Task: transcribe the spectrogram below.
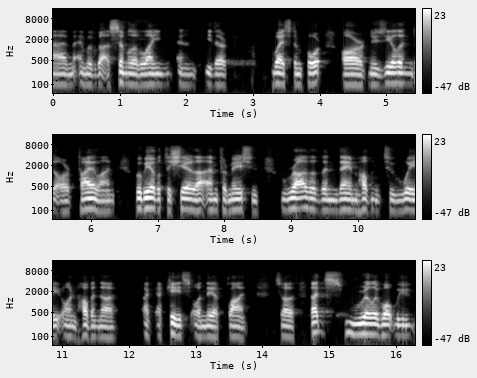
um, and we've got a similar line in either Western Port or New Zealand or Thailand, we'll be able to share that information rather than them having to wait on having a, a, a case on their plant. So that's really what we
